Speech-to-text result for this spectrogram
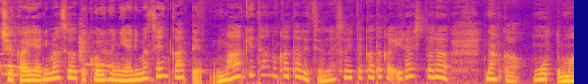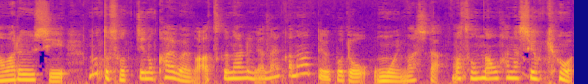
仲介やりますよってこういう風にやりませんかって、マーケターの方ですよね。そういった方がいらしたら、なんか、もっと回るし、もっとそっちの界隈が熱くなるんじゃないかなということを思いました。まあ、そんなお話を今日は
